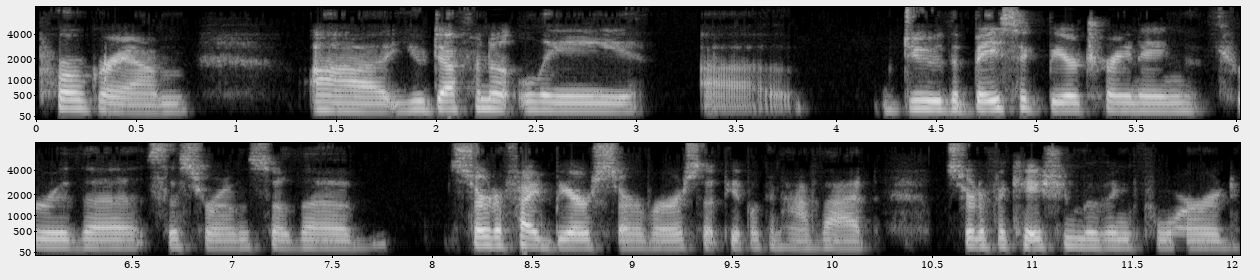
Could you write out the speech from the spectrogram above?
program, uh, you definitely uh, do the basic beer training through the Cicerone, so the certified beer server, so that people can have that certification moving forward.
